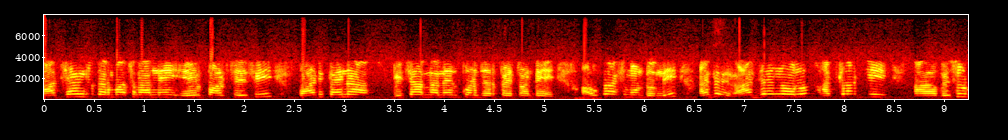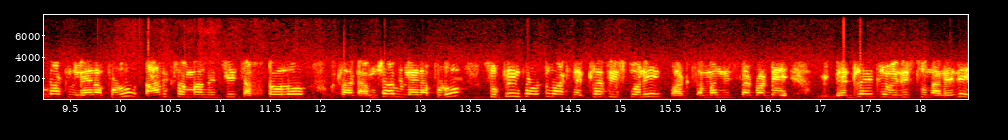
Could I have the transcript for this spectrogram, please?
రాజ్యాంగ ధర్మాసనాన్ని ఏర్పాటు చేసి వాటిపైన విచారణ అనేది కూడా జరిపేటువంటి అవకాశం ఉంటుంది. అయితే రాజ్యాంగంలో అట్లాంటి వెసులుబాట్లు లేనప్పుడు దానికి సంబంధించి చట్టంలో అట్లాంటి అంశాలు లేనప్పుడు సుప్రీంకోర్టు వాటిని ఎట్లా తీసుకొని వాటికి సంబంధించినటువంటి డెడ్ లైన్లు విధిస్తుంది అనేది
